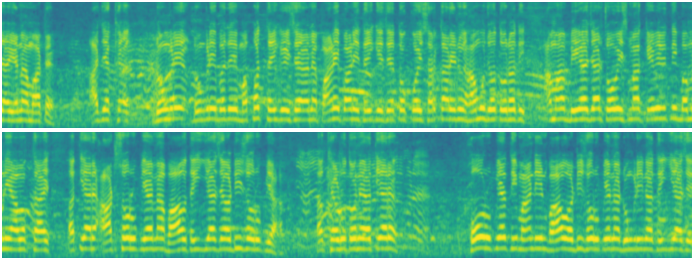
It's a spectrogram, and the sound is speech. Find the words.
જાય એના માટે. આજે ડુંગળી ડુંગળી બધી મફત થઈ ગઈ છે અને પાણી પાણી થઈ ગઈ છે. તો કોઈ સરકાર એનું સામું જોતું નથી. આમાં બે હજાર ચોવીસમાં કેવી રીતની બમણી આવક થાય? અત્યારે આઠસો રૂપિયાના ભાવ થઈ ગયા છે અઢીસો રૂપિયા. ખેડૂતોને અત્યારે સો રૂપિયાથી માંડીને ભાવ અઢીસો રૂપિયાના ડુંગળીના થઈ ગયા છે.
